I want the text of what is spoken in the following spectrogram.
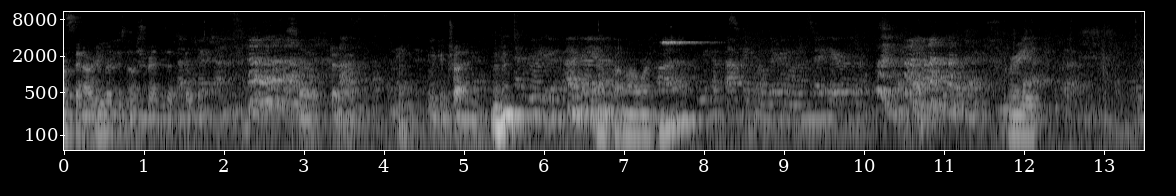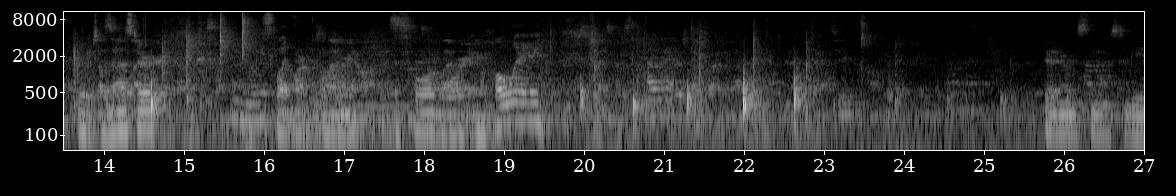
hoover up in our hoover because they'll shred the filter. So, don't know. We can try and Mm-hmm. No problem, I'll work on that. Great. Go to the master. Slight mark on the floorboard in the hallway. Bedroom seems to be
